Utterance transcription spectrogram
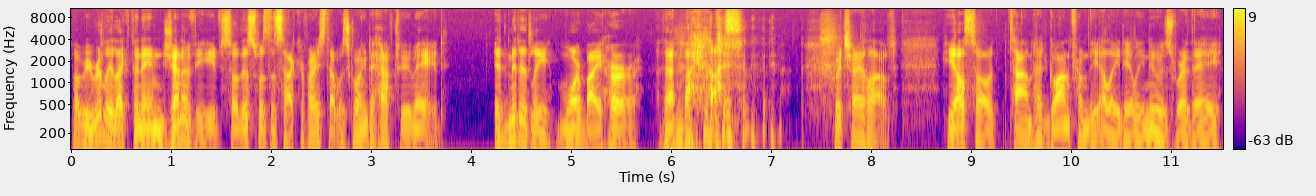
But we really liked the name Genevieve, so this was the sacrifice that was going to have to be made. Admittedly, more by her than by us, which I love. He also, Tom had gone from the LA Daily News, where they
